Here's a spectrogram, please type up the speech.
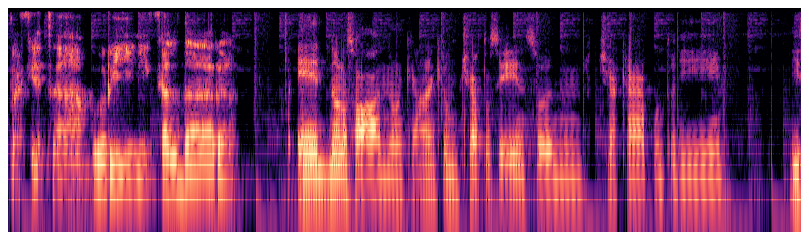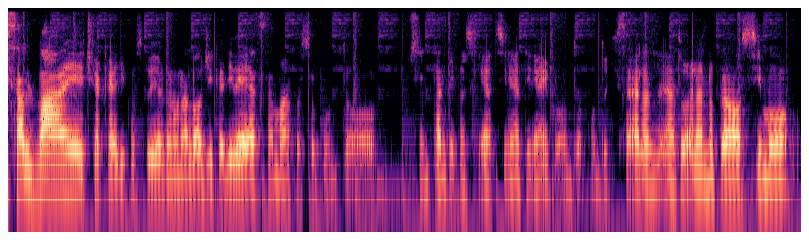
Paquetà, Borini, Caldara. E non lo so, hanno anche un certo senso cercare appunto di di salvare e cercare di costruire con una logica diversa, ma a questo punto ci sono tante considerazioni da tenere conto, appunto chi sarà l'allenatore l'anno prossimo,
